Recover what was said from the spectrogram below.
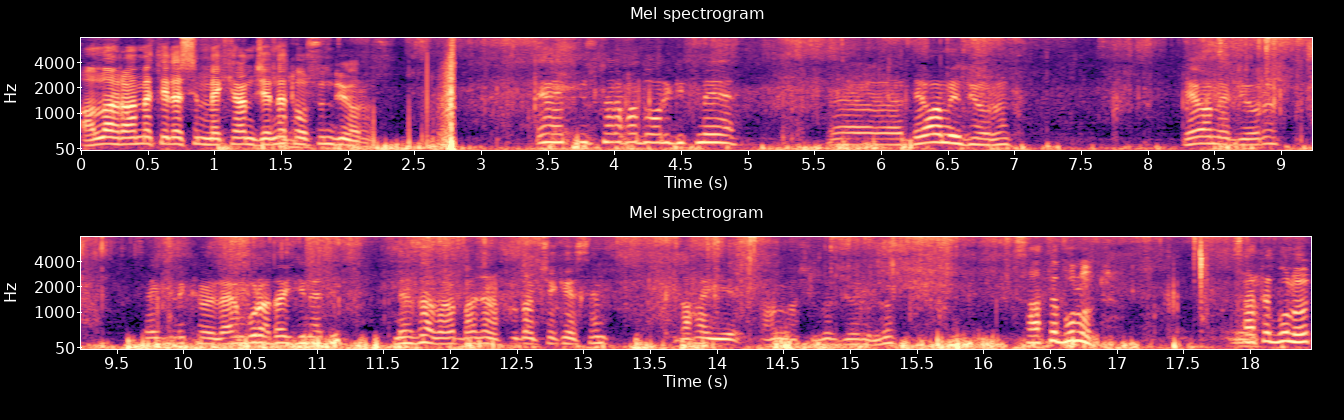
Allah rahmet eylesin, mekan cennet olsun diyoruz. Evet üst tarafa doğru gitmeye eee, devam ediyoruz. Devam ediyoruz. Sevgili köylerim burada yine bir mezar var. Bacana şuradan çekersen daha iyi anlaşılır, görülür. Satı Bulut. Satı Bulut.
